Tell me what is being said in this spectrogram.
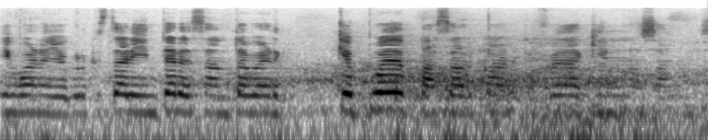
y bueno, yo creo que estaría interesante ver qué puede pasar con el café de aquí en unos años.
